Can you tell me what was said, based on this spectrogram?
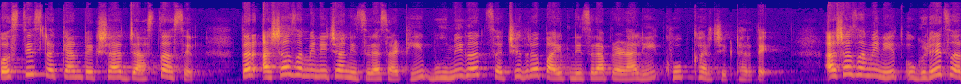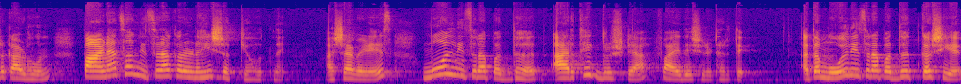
पस्तीस टक्क्यांपेक्षा जास्त असेल तर अशा जमिनीच्या निचऱ्यासाठी भूमिगत सच्छिद्र पाईप निचरा प्रणाली खूप खर्चिक ठरते. अशा जमिनीत उघडे चर काढून पाण्याचा निचरा करणंही शक्य होत नाही. अशा वेळेस मोल निचरा पद्धत आर्थिकदृष्ट्या फायदेशीर ठरते. आता मोल निचरा पद्धत कशी आहे?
